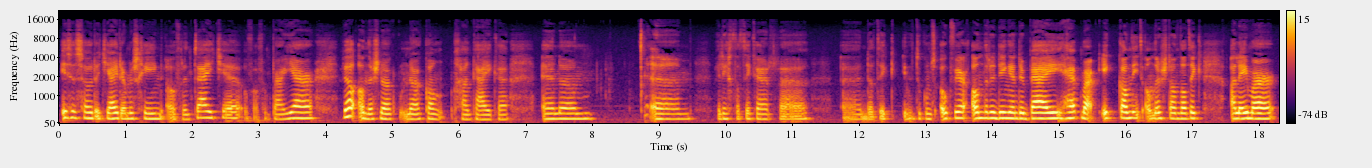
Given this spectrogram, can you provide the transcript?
is het zo dat jij er misschien over een tijdje of over een paar jaar wel anders naar, naar kan gaan kijken. En um, um, wellicht dat ik er. Uh, uh, dat ik in de toekomst ook weer andere dingen erbij heb. Maar ik kan niet anders dan dat ik alleen maar.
